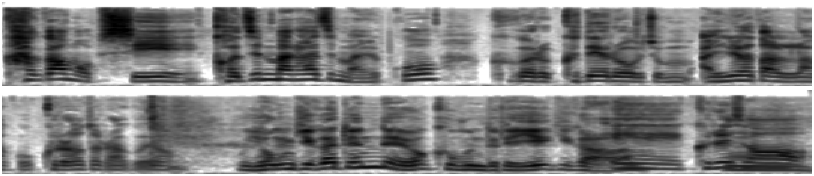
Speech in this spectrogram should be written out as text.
가감 없이 거짓말 하지 말고 그거를 그대로 좀 알려달라고 그러더라고요. 용기가 됐네요. 그분들의 얘기가. 네. 그래서 음.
